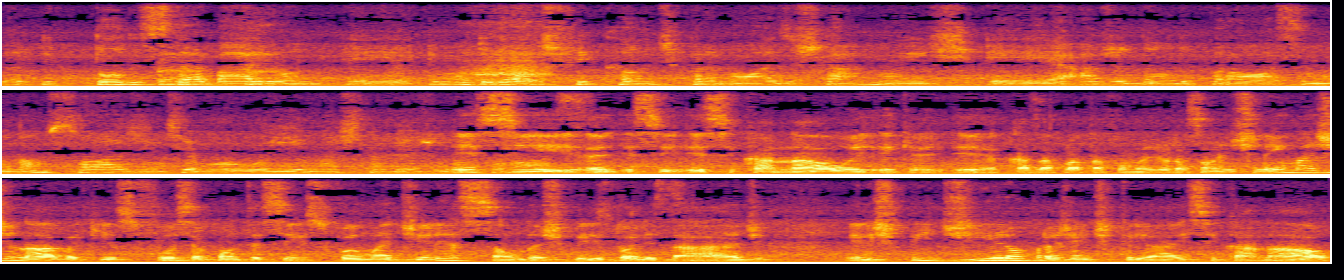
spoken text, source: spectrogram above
É, é, e todo esse trabalho é, é muito gratificante para nós estarmos é, ajudando o próximo, não só a gente evoluir, mas também ajudar Esse, o próximo. esse, esse canal, é- é- é a Casa Plataforma de Oração, a gente nem imaginava que isso fosse Sim. acontecer. Isso foi uma direção da espiritualidade. Eles pediram para a gente criar esse canal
